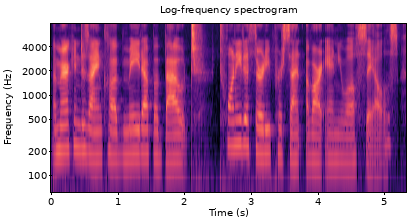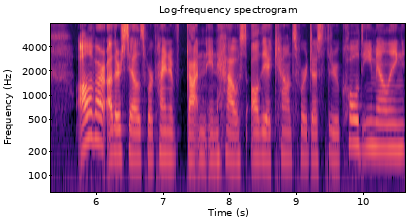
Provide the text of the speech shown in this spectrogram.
American Design Club made up about 20 to 30% of our annual sales. All of our other sales were kind of gotten in house. All the accounts were just through cold emailing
